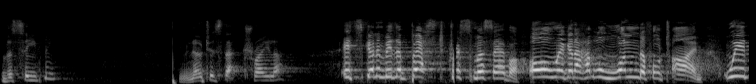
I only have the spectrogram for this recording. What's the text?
this evening? You noticed that trailer? It's going to be the best Christmas ever. Oh, we're going to have a wonderful time. We're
